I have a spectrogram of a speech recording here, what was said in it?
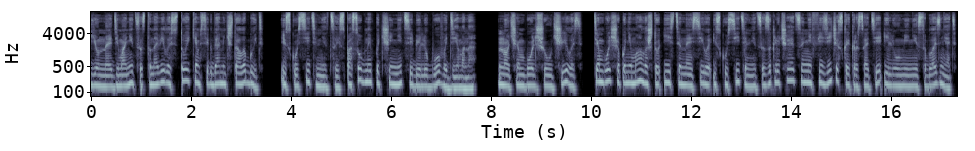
Юная демоница становилась той, кем всегда мечтала быть, искусительницей, способной подчинить себе любого демона. Но чем больше училась, тем больше понимала, что истинная сила искусительницы заключается не в физической красоте или умении соблазнять.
